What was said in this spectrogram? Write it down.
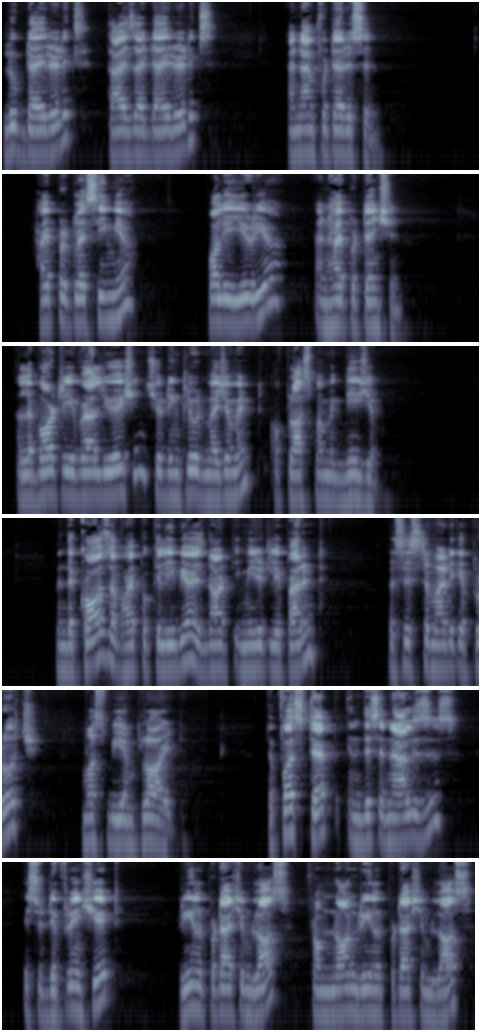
loop diuretics, thiazide diuretics, and amphotericin, hyperglycemia, polyuria, and hypertension. A laboratory evaluation should include measurement of plasma magnesium. When the cause of hypokalemia is not immediately apparent, a systematic approach must be employed. The first step in this analysis is to differentiate renal potassium loss from non renal potassium loss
